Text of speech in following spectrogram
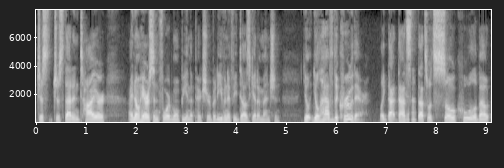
Just just that entire I know Harrison Ford won't be in the picture, but even if he does get a mention, you'll you'll have the crew there. Like that that's yeah. that's what's so cool about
